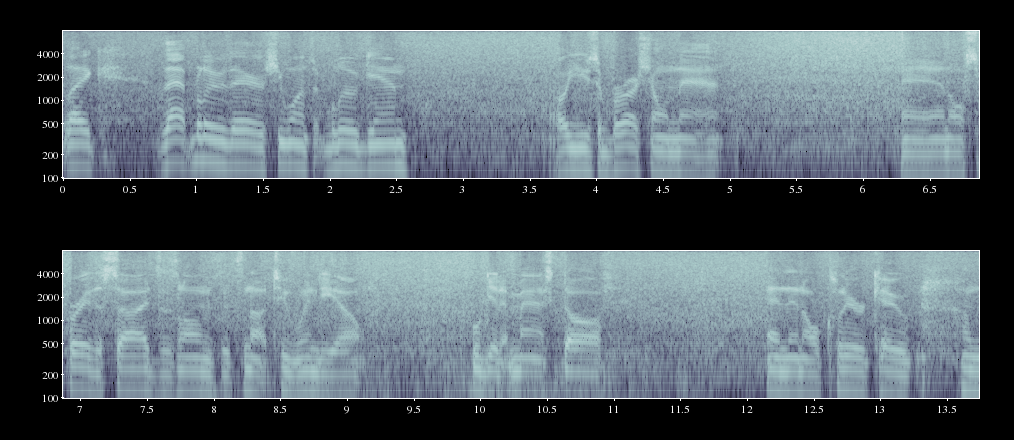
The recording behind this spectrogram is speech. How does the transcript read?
like that blue there she wants it blue again. I'll use a brush on that. And I'll spray the sides as long as it's not too windy out. We'll get it masked off. And then I'll clear coat. I'm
